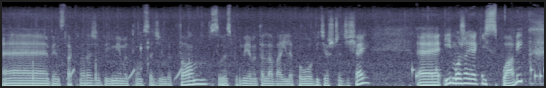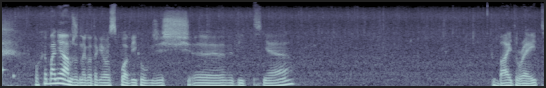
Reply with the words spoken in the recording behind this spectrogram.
E, więc tak, na razie wyjmiemy tą, wsadzimy tą. Sobie spróbujemy te lawa ile połowić jeszcze dzisiaj. E, I może jakiś spławik? Bo chyba nie mam żadnego takiego spławiku gdzieś yy, wybitnie. Byte rate.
